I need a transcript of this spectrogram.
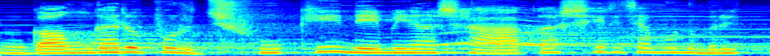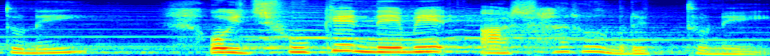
গঙ্গার ওপর ঝুঁকে নেমে আসা আকাশের যেমন মৃত্যু নেই, ওই ঝুঁকে নেমে আসারও মৃত্যু নেই।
